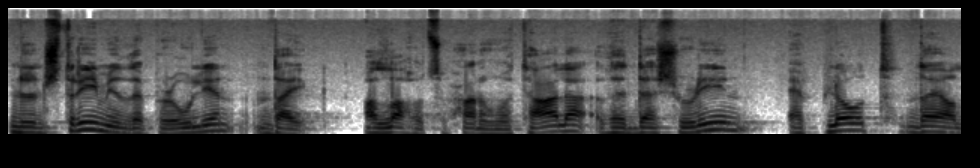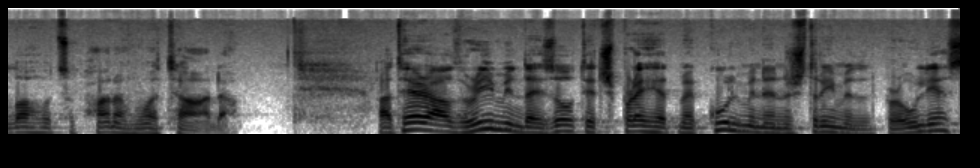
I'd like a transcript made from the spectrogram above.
nënshtrimin dhe përuljen ndaj Allahut subhanehu ve teala dhe dashurinë e plotë ndaj Allahut subhanehu ve teala. Atëherë adhurimi ndaj Zotit shprehet me kulmin e nënshtrimit dhe të përuljes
